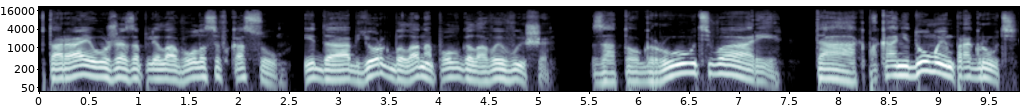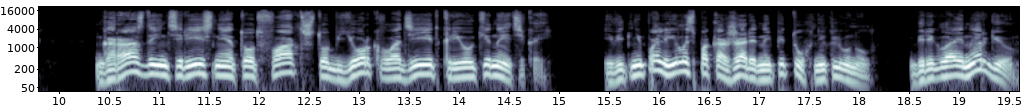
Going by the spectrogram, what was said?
Вторая уже заплела волосы в косу. И да, Бьорк была на пол головы выше. Зато грудь Вари. Так, пока не думаем про грудь. Гораздо интереснее тот факт, что Бьорк владеет криокинетикой. И ведь не палилась, пока жареный петух не клюнул. Берегла энергию?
